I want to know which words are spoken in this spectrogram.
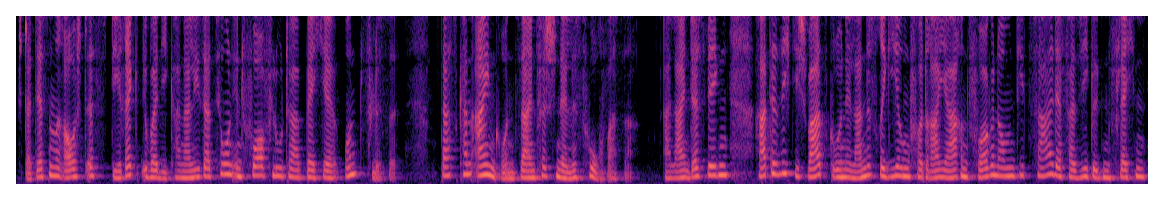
Stattdessen rauscht es direkt über die Kanalisation in Vorfluter, Bäche und Flüsse. Das kann ein Grund sein für schnelles Hochwasser. Allein deswegen hatte sich die schwarz-grüne Landesregierung vor drei Jahren vorgenommen, die Zahl der versiegelten Flächen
